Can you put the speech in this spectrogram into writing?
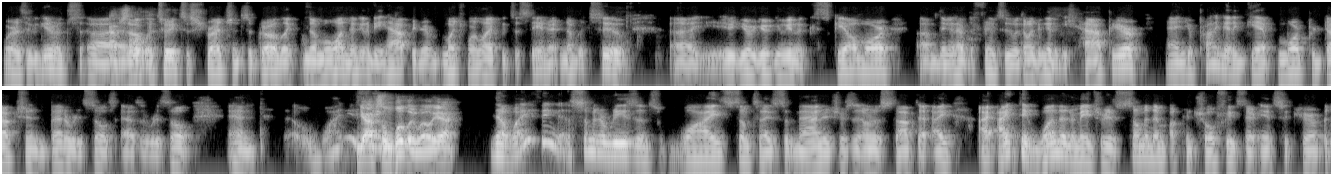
whereas if you give them uh, an opportunity to stretch and to grow like number one they're going to be happy they're much more likely to stay there number two uh, you're, you're, you're going to scale more. Um, they're going to have the freedom to do what they want. They're going to be happier, and you're probably going to get more production, better results as a result. And why do you? You think, absolutely will. Yeah. Now, why do you think some of the reasons why sometimes the managers and owners stop that? I, I, I think one of the major is some of them are control freaks. They're insecure, but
